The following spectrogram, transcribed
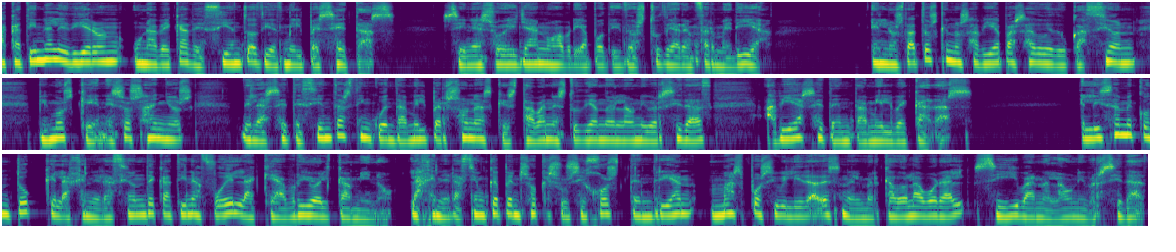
A Katina le dieron una beca de 110.000 pesetas sin eso ella no habría podido estudiar enfermería. En los datos que nos había pasado Educación, vimos que en esos años, de las 750.000 personas que estaban estudiando en la universidad, había 70.000 becadas. Elisa me contó que la generación de Katina fue la que abrió el camino, la generación que pensó que sus hijos tendrían más posibilidades en el mercado laboral si iban a la universidad.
